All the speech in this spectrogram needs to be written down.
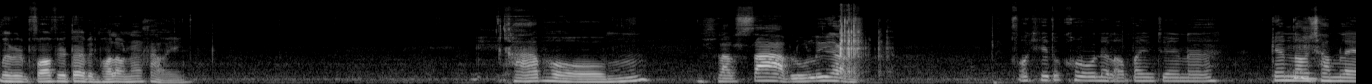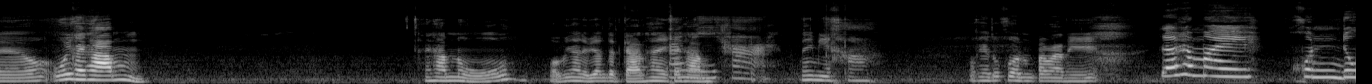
มันเป็นเพราะฟิลเตอร์เป็นเพราะเราหน้าขาวเอง ครับผม รับทราบรู้เรื่อง โอเคทุกคนเดี๋ยวเราไปเจอนะ แก้มน้องช้ำแล้วอุ้ยใครทำใครทำหนูบอกพี่ยามเดี๋ยวพี่ยามจัดการให้ใครอันทนี้ค่ะำไม่มีค่ะ โอเคทุกคนประมาณนี้ แล้วทำไมคนดู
